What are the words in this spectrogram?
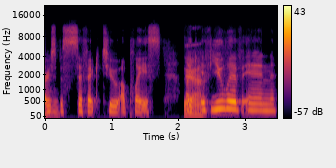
very Mhm. specific to a place like Yeah. if you live in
